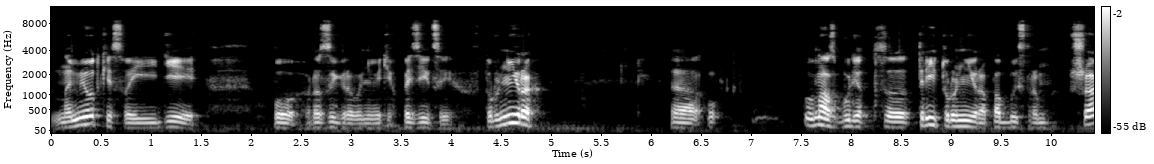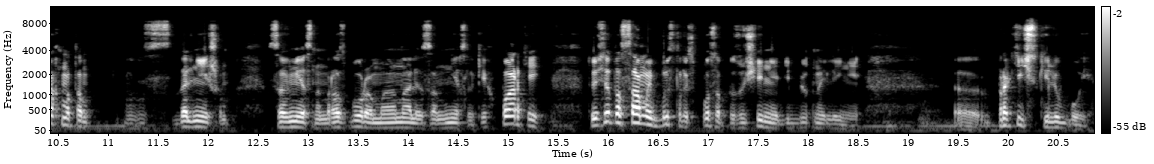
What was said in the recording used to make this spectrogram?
наметки, свои идеи по разыгрыванию этих позиций в турнирах. Э, у нас будет э, три турнира по быстрым шахматам с дальнейшим совместным разбором и анализом нескольких партий. То есть это самый быстрый способ изучения дебютной линии. Практически любой.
